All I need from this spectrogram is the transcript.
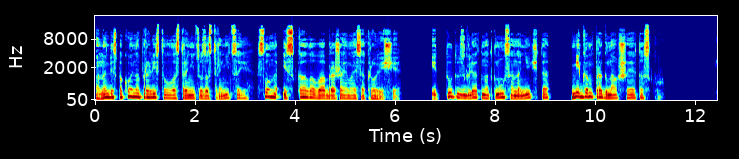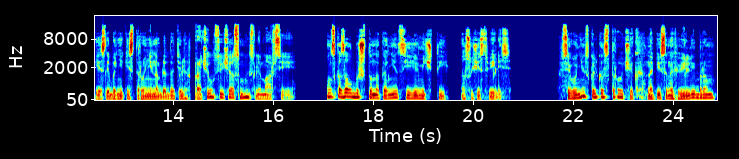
Она беспокойно пролистывала страницу за страницей, словно искала воображаемое сокровище, и тут взгляд наткнулся на нечто, мигом прогнавшее тоску. Если бы некий сторонний наблюдатель прочел сейчас мысли Марсии, он сказал бы, что, наконец, ее мечты осуществились. Всего несколько строчек, написанных Виллибром,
